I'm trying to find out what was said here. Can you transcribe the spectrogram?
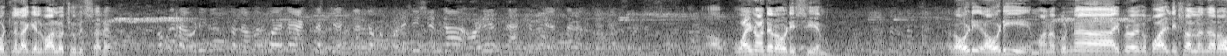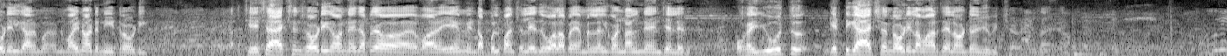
ఓట్లు ఎలా గెలవాలో చూపిస్తాడేమో ఒక రౌడీగా ఒక లవర్ బాయ్గా యాక్సెప్ట్ చేసినట్టు ఒక పొలిటీషియన్గా ఆడియన్స్ యాక్సెప్ట్ చేస్తారు Vijay Deverakonda why not a rowdy CM rowdy rowdy మనకున్న ఇప్పటివరకు పాలిటిక్స్ వాళ్ళు ఉన్న రౌడీలు కాదు. Why not a neat rowdy చేసే యాక్షన్స్ రౌడీగా ఉన్నాయి తప్ప వాళ్ళు ఏమి డబ్బులు పంచలేదు వాళ్ళపై ఎమ్మెల్యేలు కొనాలని ఏం చేయలేదు. ఒక యూత్ గట్టిగా యాక్షన్ రౌడీలా మారితే ఎలా ఉంటుందో చూపించాడు. ఉంది?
